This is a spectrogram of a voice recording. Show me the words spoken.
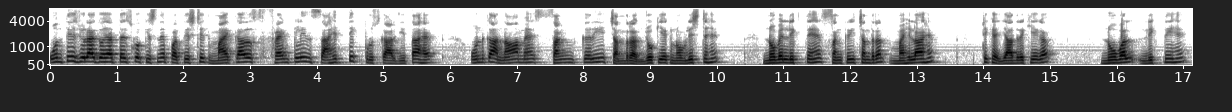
29 जुलाई 2023 को किसने प्रतिष्ठित माइकल फ्रैंकलिन साहित्यिक पुरस्कार जीता है? उनका नाम है शंकरी चंद्रन, जो कि एक नोवलिस्ट हैं। नोवेल लिखते हैं शंकरी चंद्रन, महिला हैं। ठीक है, याद रखिएगा। नोवेल लिखते हैं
